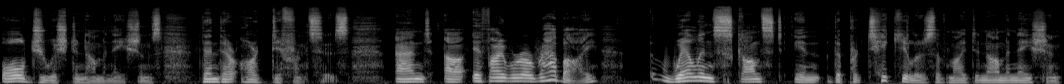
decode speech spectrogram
all Jewish denominations then there are differences. And uh, if I were a rabbi, well ensconced in the particulars of my denomination,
